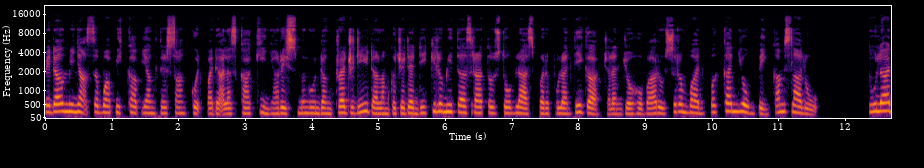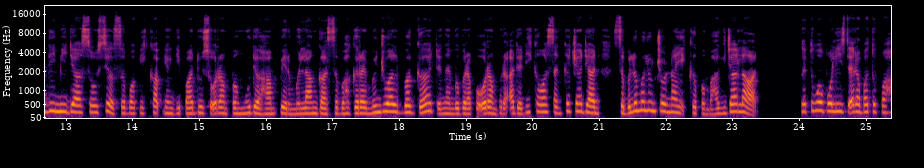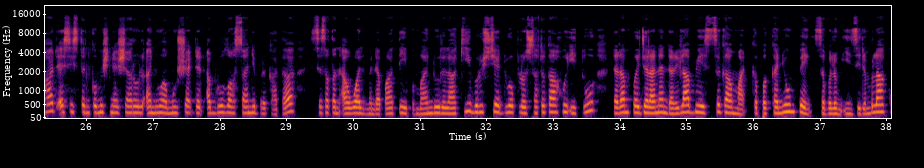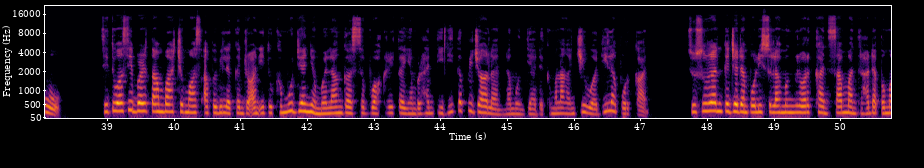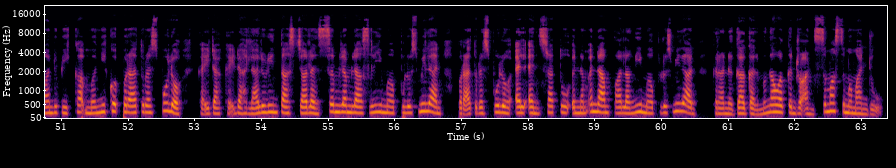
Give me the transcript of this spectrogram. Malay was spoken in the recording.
Pedal minyak sebuah pikap yang tersangkut pada alas kaki nyaris mengundang tragedi dalam kejadian di kilometer 112.3 Jalan Johor Bahru Seremban, Pekan Yomping, Khamis lalu. Tular di media sosial sebuah pikap yang dipadu seorang pemuda hampir melanggar sebuah gerai menjual burger dengan beberapa orang berada di kawasan kejadian sebelum meluncur naik ke pembahagi jalan. Ketua Polis Daerah Batu Pahat, Asisten Komisioner Syarul Anwar Musyad dan Abdullah Sani berkata, siasatan awal mendapati pemandu lelaki berusia 21 tahun itu dalam perjalanan dari Labis Segamat ke Pekan Yomping sebelum insiden berlaku. Situasi bertambah cemas apabila kenderaan itu kemudiannya melanggar sebuah kereta yang berhenti di tepi jalan namun tiada kemalangan jiwa dilaporkan. Susulan kejadian polis telah mengeluarkan saman terhadap pemandu pikap mengikut peraturan 10 Kaedah-Kaedah Lalu Lintas Jalan 1959 Peraturan 10 LN 166 Palang 59 kerana gagal mengawal kenderaan semasa memandu.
